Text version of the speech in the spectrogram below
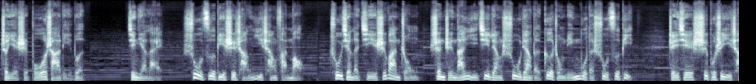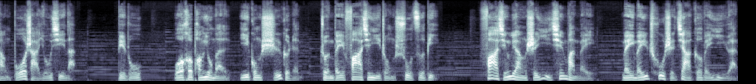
这也是博傻理论。近年来，数字币市场异常繁茂，出现了几十万种甚至难以计量数量的各种名目的数字币。这些是不是一场博傻游戏呢？比如，我和朋友们一共十个人，准备发行一种数字币，发行量是一千万枚，每枚初始价格为一元。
